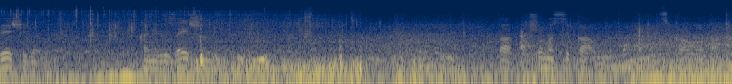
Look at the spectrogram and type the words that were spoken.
Вещи я. Canalization. Так, що нас цікаво? Цікаво так.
